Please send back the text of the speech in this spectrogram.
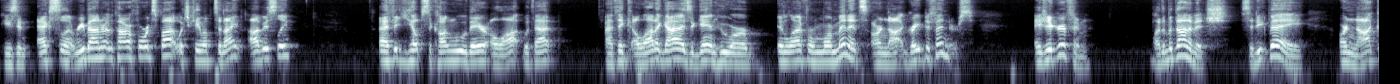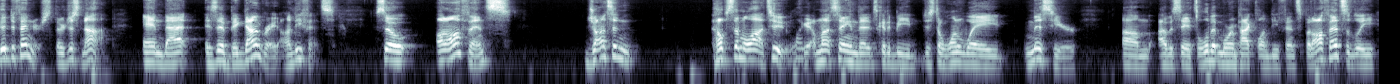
He's an excellent rebounder at the power forward spot, which came up tonight, obviously. I think he helps the Okongwu there a lot with that. I think a lot of guys, again, who are in line for more minutes are not great defenders. AJ Griffin, Bogdan Bogdanovic, Saddiq Bey are not good defenders. They're just not. And that is a big downgrade on defense. So on offense, Johnson helps them a lot too. Like I'm not saying that it's going to be just a one way miss here. Um, I would say it's a little bit more impactful on defense, but offensively,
